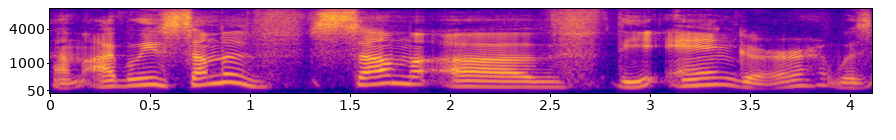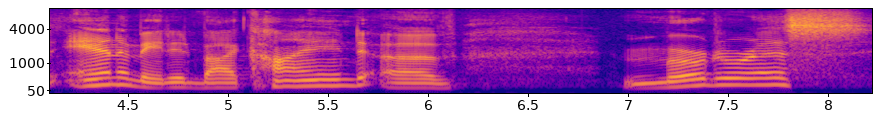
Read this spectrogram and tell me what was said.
Um, I believe some of some of the anger was animated by a kind of murderous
